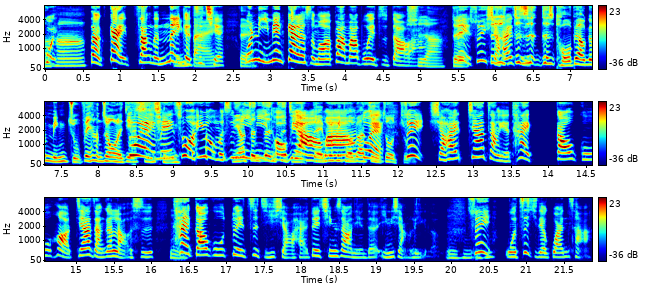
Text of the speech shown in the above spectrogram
会的盖章的那个之前，我里面盖了什么，爸妈不会知道啊。是啊，对，所以小孩子这是这是投票跟民主非常重要的一件事情。对，没错，因为我们是秘密投票，对，秘密投票自己做主。所以小孩家长也太。高估哈，家长跟老师太高估对自己小孩、对青少年的影响力了。嗯哼，所以我自己的观察，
